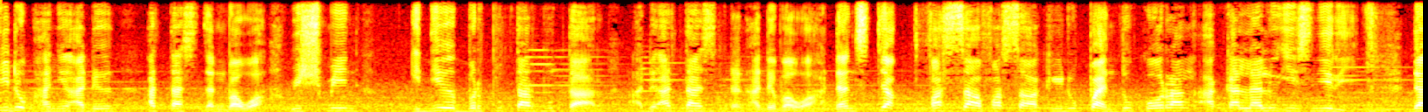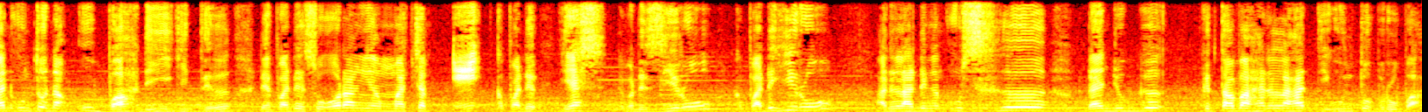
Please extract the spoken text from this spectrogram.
hidup hanya ada atas dan bawah. Which mean dia berputar-putar ada atas dan ada bawah. Dan setiap fasa-fasa kehidupan tu korang akan lalui sendiri. Dan untuk nak ubah diri kita daripada seorang yang macam eh kepada yes daripada zero kepada hero adalah dengan usaha dan juga ketabahan dalam hati untuk berubah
